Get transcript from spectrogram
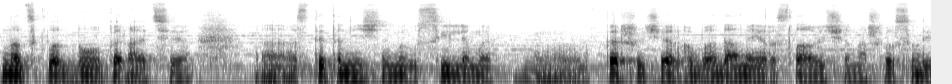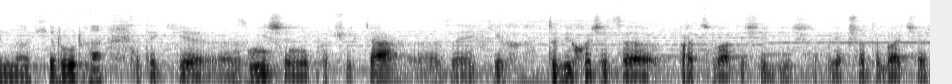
надскладну операцію е, з титанічними усиллями, в першу чергу Богдана Ярославовича, нашого судинного хірурга. Це такі е, змішані почуття, е, за яких тобі хочеться працювати ще більше. Якщо ти бачиш,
